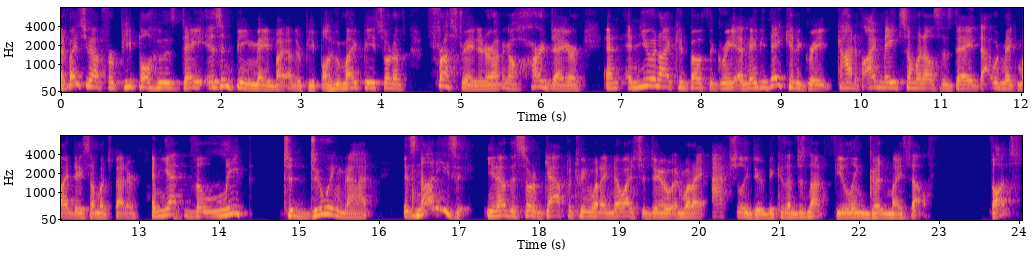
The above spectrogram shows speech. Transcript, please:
advice you have for people whose day isn't being made by other people who might be sort of frustrated or having a hard day or and and you and I could both agree and maybe they could agree god if I made someone else's day that would make my day so much better. And yet the leap to doing that is not easy. You know this sort of gap between what I know I should do and what I actually do because I'm just not feeling good myself thoughts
